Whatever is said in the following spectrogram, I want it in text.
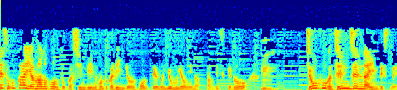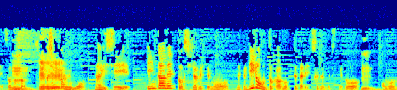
で、そこから山の本とか森林の本とか林業の本っていうのを読むようになったんですけど、うん情報が全然ないんですね。その、うん。え図書え館にもないし、インターネットを調べても、なんか理論とか載ってたりするんですけど、うん。あの、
